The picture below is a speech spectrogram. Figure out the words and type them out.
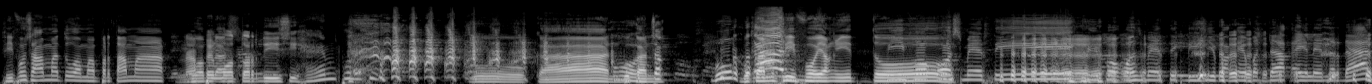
Vivo sama tuh sama pertama. Kenapa motor diisi handphone sih? Bukan, bukan. Kocak. Bukan. Bukan Vivo yang itu. Vivo kosmetik, Vivo kosmetik diisi pakai bedak, eyeliner dan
